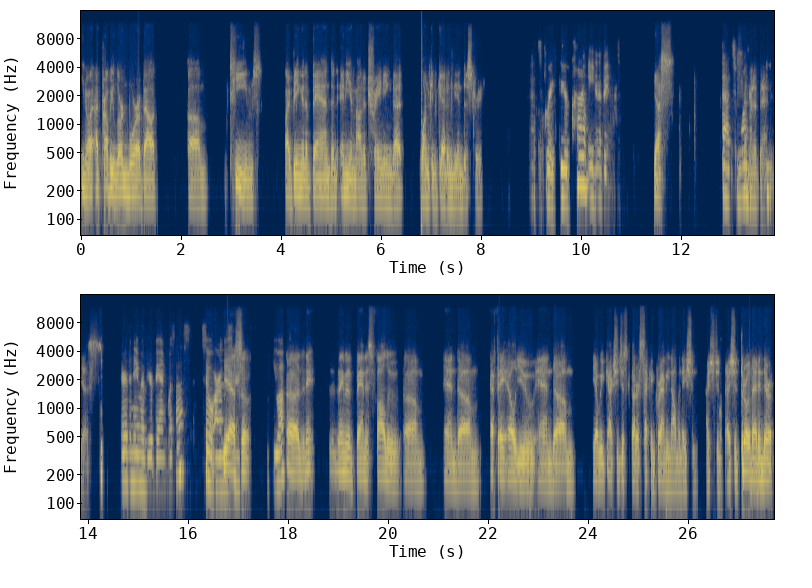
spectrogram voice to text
you know, I, I, probably learned more about um, teams by being in a band than any amount of training that one can get in the industry. That's great. You're currently in a band. Yes. That's. I'm in a band. Yes. Share the name of your band with us, so our yeah. So you up. Uh, the name the name of the band is Falu, um, and um, F A L U, and um, yeah, we actually just got our second Grammy nomination. I should I should throw that in there,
